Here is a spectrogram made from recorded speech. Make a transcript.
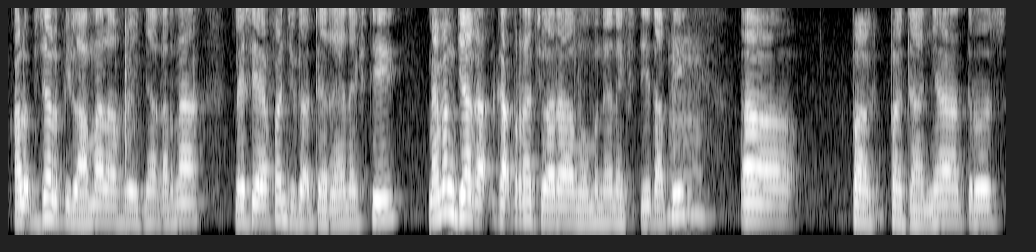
kalau bisa lebih lama lah feudnya karena Lacey Evan juga dari NXT. Memang dia gak, gak pernah juara Women NXT tapi Hmm. eh, ba- badannya terus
